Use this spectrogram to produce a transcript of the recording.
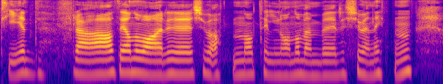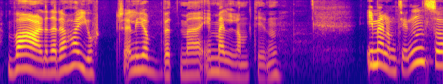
tid fra januar 2018 og til nå november 2019. Hva er det dere har gjort eller jobbet med i mellomtiden? I mellomtiden så,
